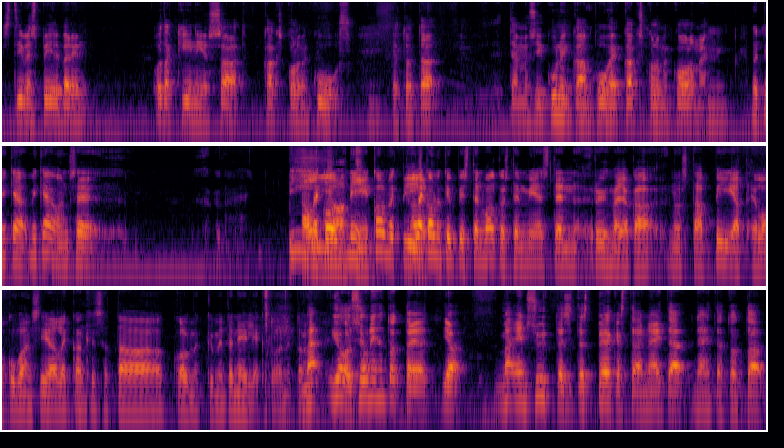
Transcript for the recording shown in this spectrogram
Steven Spielbergin Ota kiinni, jos saat 236. Ja tota, tämmöisiä kuninkaan puhe 233. Niin. Mutta mikä, mikä on se Piiat. Alle, kol, niin, kolme, Piiat. alle 30 valkoisten miesten ryhmä, joka nostaa Piat-elokuvan siellä 234, on. Mä, joo, se on ihan totta. Ja, ja mä en syyttäisi tästä pelkästään näitä, näitä tota,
